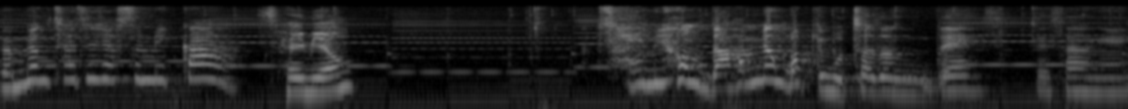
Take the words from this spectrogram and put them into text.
몇 명 찾으셨습니까? 세 명? 세 명? 나 한 명밖에 못 찾았는데 세상에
